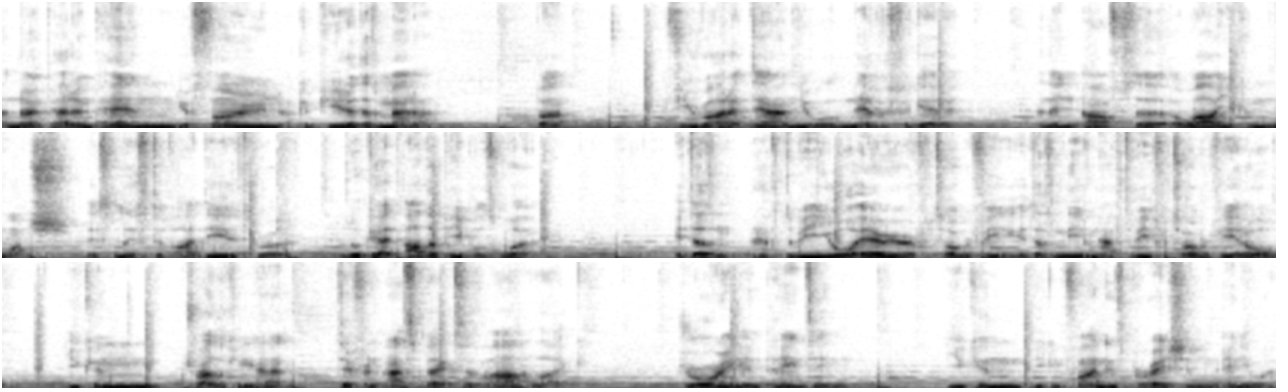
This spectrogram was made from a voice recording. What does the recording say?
a notepad and pen, your phone, a computer doesn't matter. But if you write it down, you will never forget it. And then after a while you can watch this list of ideas grow. Look at other people's work. It doesn't have to be your area of photography, it doesn't even have to be photography at all you can try looking at different aspects of art like drawing and painting. You can you can find inspiration anywhere.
